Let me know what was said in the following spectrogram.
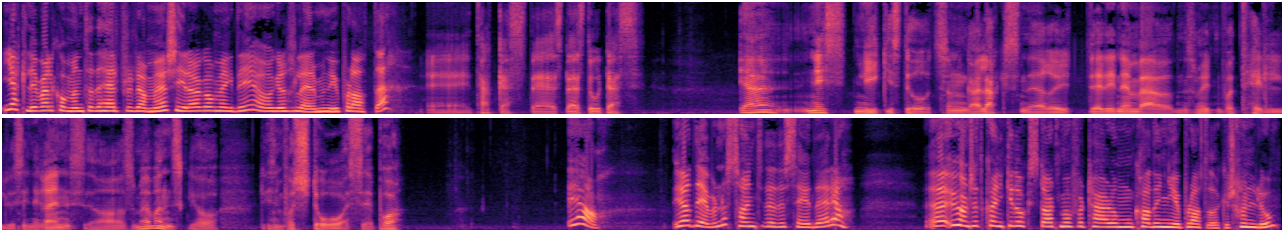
Hjertelig velkommen til dette programmet, Chirag og Magdi, og gratulerer med ny plate. Eh, takk, ass. Det, det er stort, ass. Ja, nesten like stort som galaksen der ute. i den verden som er utenfor Tellu sine grenser, og som er vanskelig å liksom forstå seg på. Ja. ja, det er vel noe sant i det du sier der, ja. Uh, uansett, kan ikke dere starte med å fortelle om hva den nye plata deres handler om?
